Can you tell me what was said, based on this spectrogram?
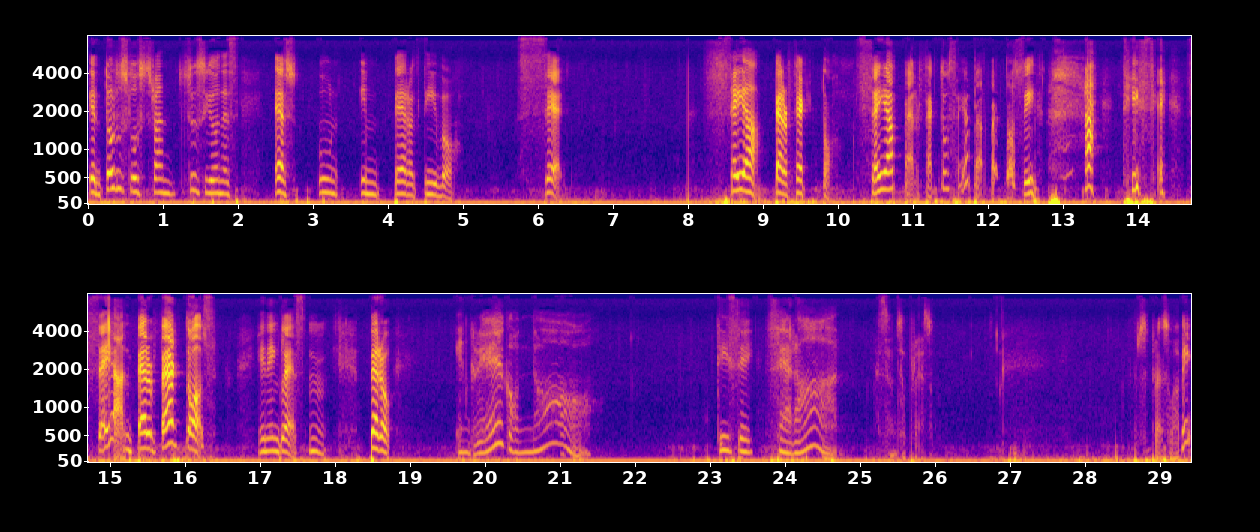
en todas las traducciones, es un imperativo. Sed. Sea perfecto. Sea perfecto, sea perfecto, sí. Dice, sean perfectos en inglés. Mm. Pero en griego no. Dice, serán. Es un sorpreso. Sorpreso a mí.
